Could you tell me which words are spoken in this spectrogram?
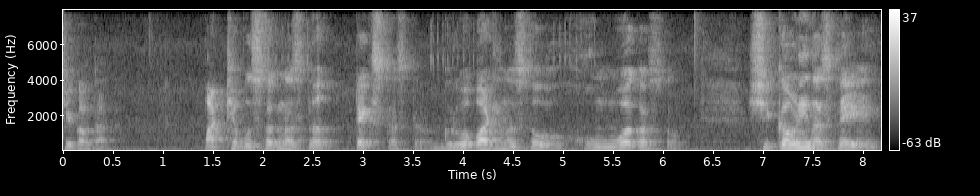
शिकवतात. पाठ्यपुस्तक नसतं टेक्स्ट असतं. गृहपाठ नसतो होमवर्क असतो. शिकवणी नसते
